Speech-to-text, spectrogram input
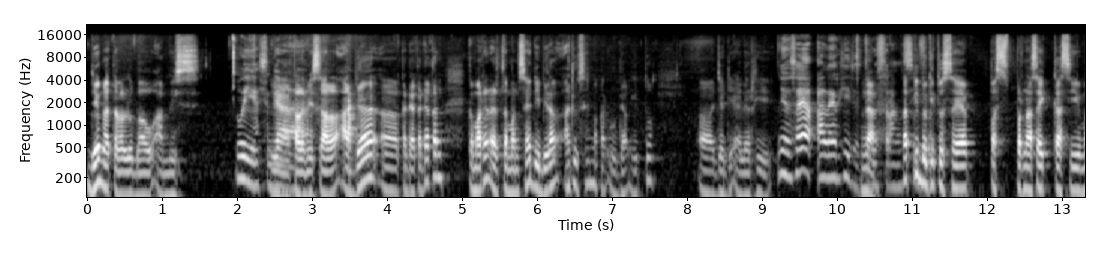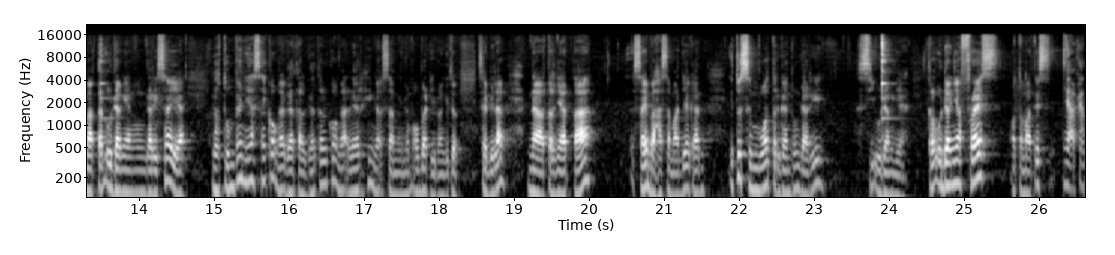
dia nggak terlalu bau amis. Oh iya, segar. Ya kalau misal ada eh, kadang-kadang kan kemarin ada teman saya dibilang, aduh saya makan udang itu eh, jadi alergi. Ya, saya alergi deh, Nah terus terang. tapi seafood. begitu saya pas pernah saya kasih makan udang yang dari saya, loh tumben ya saya kok nggak gatal-gatal, kok nggak alergi, nggak usah minum obat, dia bilang gitu. Saya bilang, nah ternyata saya bahas sama dia kan, itu semua tergantung dari si udangnya. Kalau udangnya fresh, otomatis nggak akan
